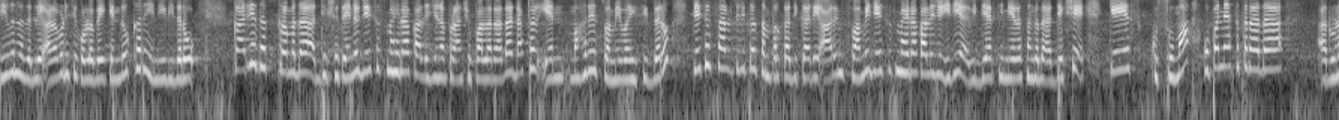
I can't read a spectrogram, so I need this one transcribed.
ಜೀವನದಲ್ಲಿ ಅಳವಡಿಸಿಕೊಳ್ಳಬೇಕೆಂದು ಕರೆ ನೀಡಿದರು. ಕಾರ್ಯದ ಕ್ರಮದ ಅಧ್ಯಕ್ಷತೆಯನ್ನು ಜೇಸಸ್ ಮಹಿಳಾ ಕಾಲೇಜಿನ ಪ್ರಾಂಶುಪಾಲರಾದ ಡಾಕ್ಟರ್ ಎನ್. ಮಹದೇವಸ್ವಾಮಿ ವಹಿಸಿದ್ದರು. ಜೇಸಸ್ ಸಾರ್ವಜನಿಕ ಸಂಪರ್ಕಾಧಿಕಾರಿ ಆರ್. ಎಂ. ಸ್ವಾಮಿ, ಜೇಸಸ್ ಮಹಿಳಾ ಕಾಲೇಜು ಹಿರಿಯ ವಿದ್ಯಾರ್ಥಿನಿಯರ ಸಂಘದ ಅಧ್ಯಕ್ಷೆ ಕೆಎಸ್ ಕುಸುಮ, ಉಪನ್ಯಾಸಕರಾದ ಅರುಣ,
